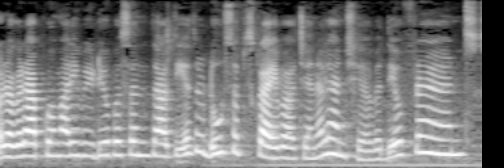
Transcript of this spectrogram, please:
और अगर आपको हमारी वीडियो पसंद आती है तो do subscribe our channel and share with your friends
